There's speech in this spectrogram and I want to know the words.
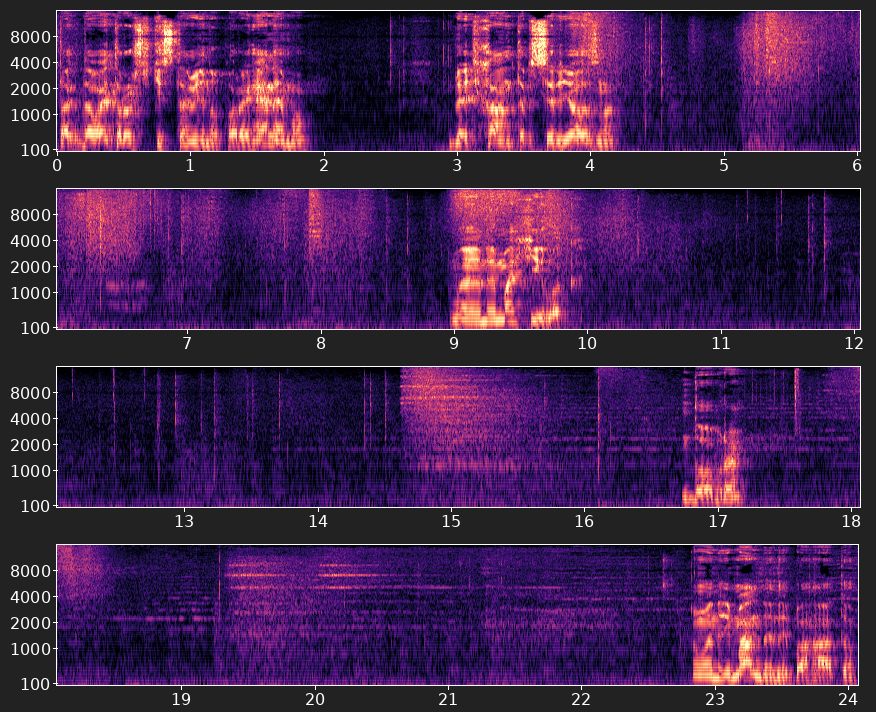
Так, давай трошечки стаміну перегенемо. Блять, Хантер, серйозно. У мене нема хілок. Добре. У мене і манни небагато.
